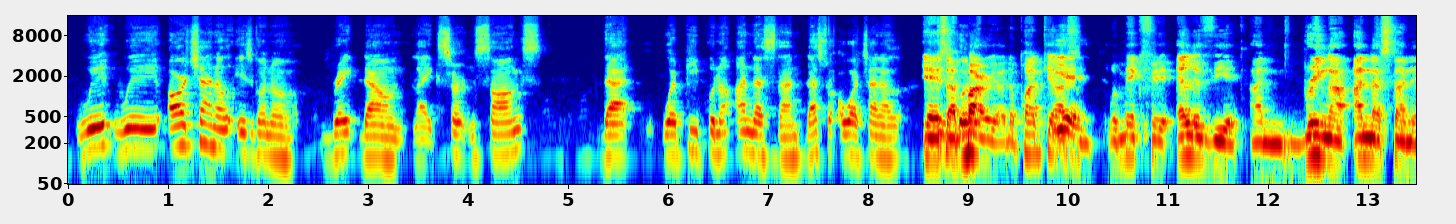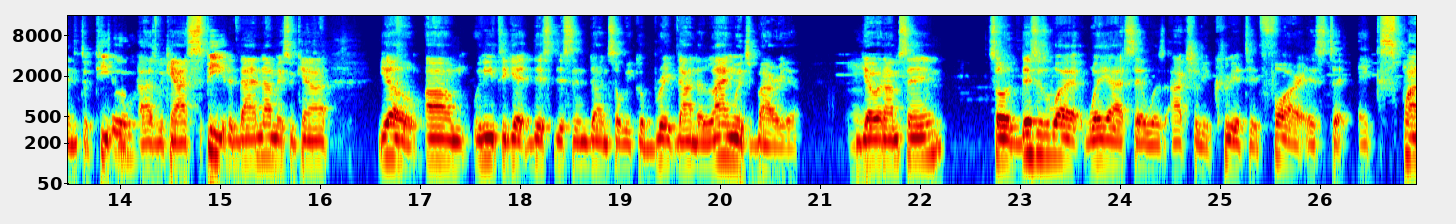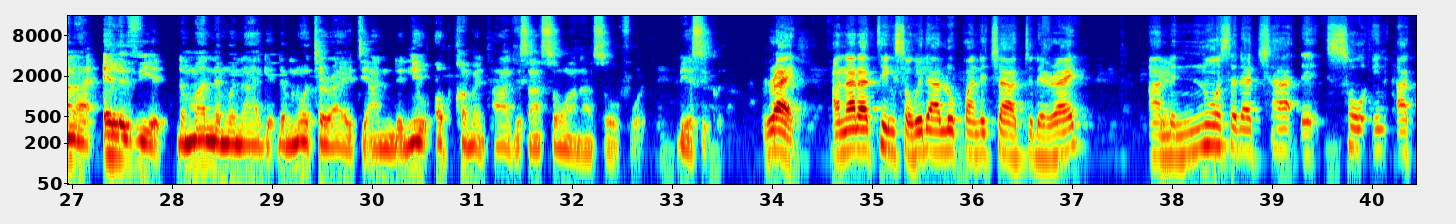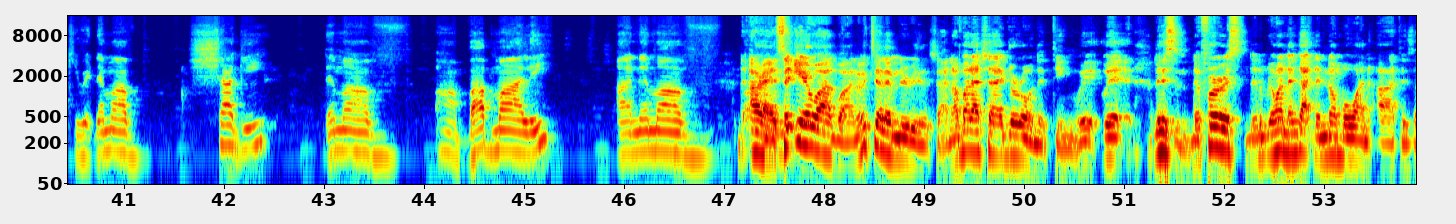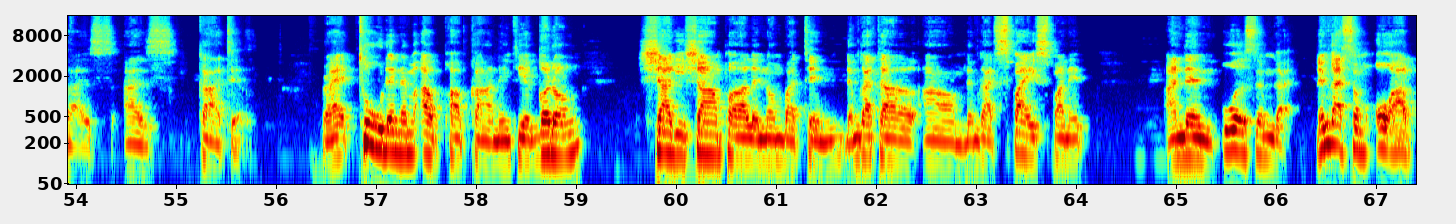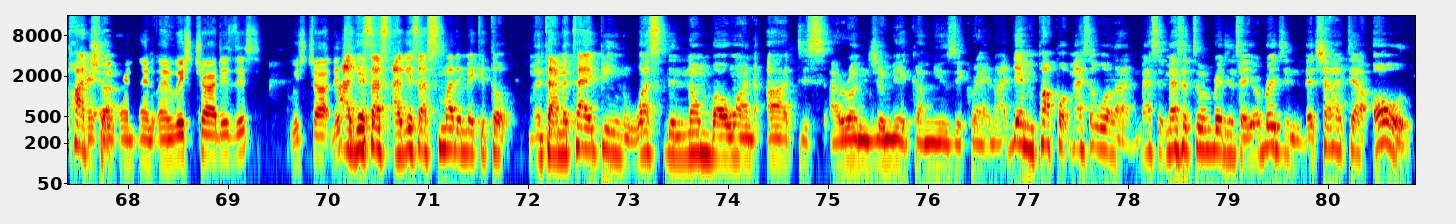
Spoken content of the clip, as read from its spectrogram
we we our channel is gonna break down like certain songs that where people don't understand. That's what our channel yeah it's is a gonna- barrier the podcast Yeah. will make for elevate and bring our understanding to people True. because we can speak the dynamics we can yo um we need to get this this and done so we could break down the language barrier you Mm. get what i'm saying so this is what way i said was actually created for is to expand and elevate the man them when i get them notoriety and the new upcoming artists and so on and so forth basically Right. Another thing, so with gotta look on the chart today, right? And the notes of that chart they so inaccurate. Them have Shaggy, them have uh, Bob Marley, and them have All right, so here we go. Let me tell them the real chat. Nobody try to go around the thing. Wait, wait. Listen, the first, the one that got the number one artist as as Kartel, right? Two then them have Popcaan into your go down. Shaggy Sean Paul in number ten. Them got all um them got Spice on it, and then who else them got? Them got some oh And, Patra. and, and, and which chart is this? Which chart? This? I guess that's I guess that's somebody make it up. When time I type in what's the number one artist around Jamaica music right now, then pop up. I say, hold on. I say, I say to my brethren, say, your brethren, the chart are all.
